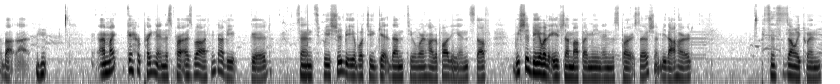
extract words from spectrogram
about that. I might get her pregnant in this part as well. I think that'd be good. Since we should be able to get them to learn how to potty and stuff. We should be able to age them up, I mean, in this part. So it shouldn't be that hard. Since it's only twins.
